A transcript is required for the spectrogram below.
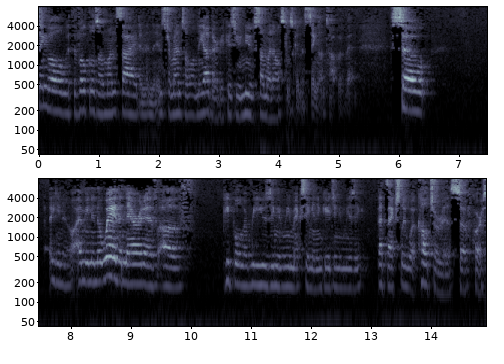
single with the vocals on one side and then the instrumental on the other because you knew someone else was going to sing on top of it. So, you know, I mean, in a way, the narrative of people are reusing and remixing and engaging in music that's actually what culture is. So, of course,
